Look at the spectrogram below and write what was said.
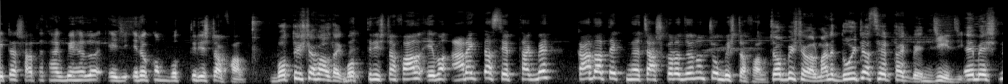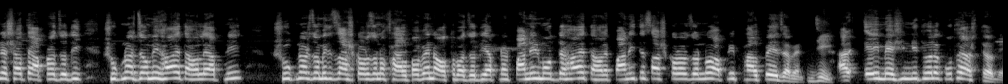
এটার সাথে থাকবে হলো এই যে এরকম বত্রিশটা ফাল। বত্রিশটা ফাল থাকবে। বত্রিশটা ফাল এবং আরেকটা সেট থাকবে কাদাতে চাষ করার জন্য চব্বিশটা ফাল। চব্বিশটা ফাল মানে দুইটা সেট থাকবে। জি জি। এই মেশিনের সাথে আপনার যদি শুকনার জমি হয় তাহলে আপনি শুকনার জমিতে চাষ করার জন্য ফাল পাবেন অথবা যদি আপনার পানির মধ্যে হয় তাহলে পানিতে চাষ করার জন্য আপনি ফাল পেয়ে যাবেন। জি। আর এই মেশিন নিতে হলে কোথায় আসতে হবে?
